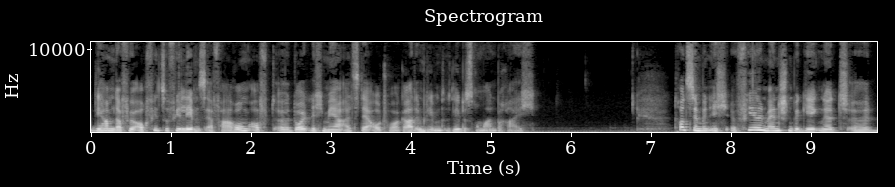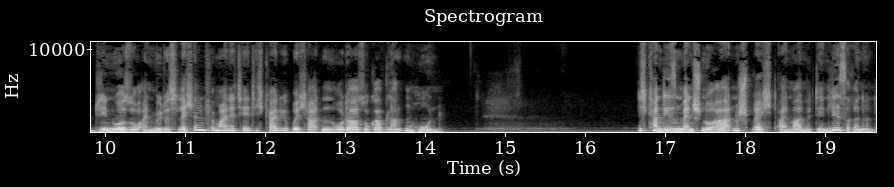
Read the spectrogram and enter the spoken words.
Die haben dafür auch viel zu viel Lebenserfahrung, oft äh, deutlich mehr als der Autor, gerade im Liebesromanbereich. Trotzdem bin ich vielen Menschen begegnet, äh, die nur so ein müdes Lächeln für meine Tätigkeit übrig hatten oder sogar blanken Hohn. Ich kann diesen Menschen nur raten, sprecht einmal mit den Leserinnen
